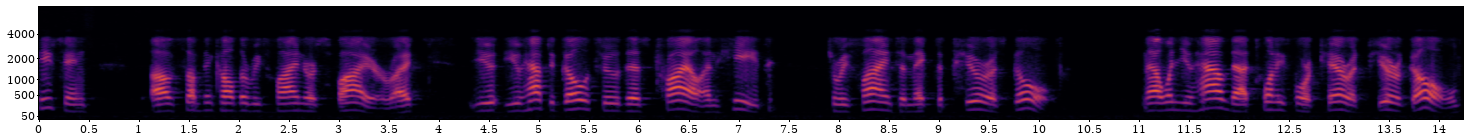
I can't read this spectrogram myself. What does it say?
teaching of something called the refiner's fire, right? You you have to go through this trial and heat to refine to make the purest gold. Now, when you have that 24 karat pure gold,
